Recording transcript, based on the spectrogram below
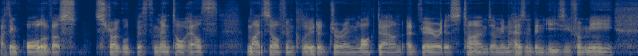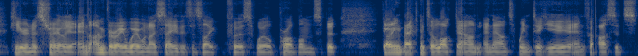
I think all of us struggled with mental health, myself included, during lockdown at various times. I mean, it hasn't been easy for me here in Australia. And I'm very aware when I say this, it's like first world problems. But going back into lockdown and now it's winter here, and for us, it's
